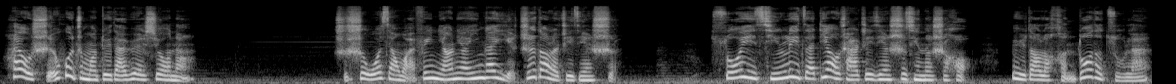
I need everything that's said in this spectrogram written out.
还有谁会这么对待越秀呢？只是我想，婉妃娘娘应该也知道了这件事，所以秦丽在调查这件事情的时候遇到了很多的阻拦，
